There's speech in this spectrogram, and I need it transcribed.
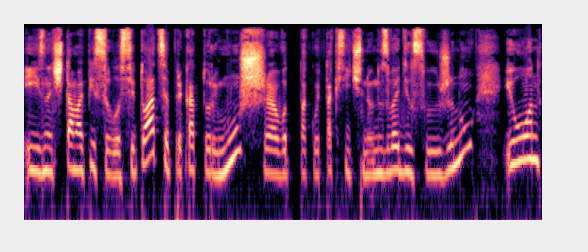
И, значит, там описывалась ситуация, при которой муж, э, вот такой токсичный, он изводил свою жену, и он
